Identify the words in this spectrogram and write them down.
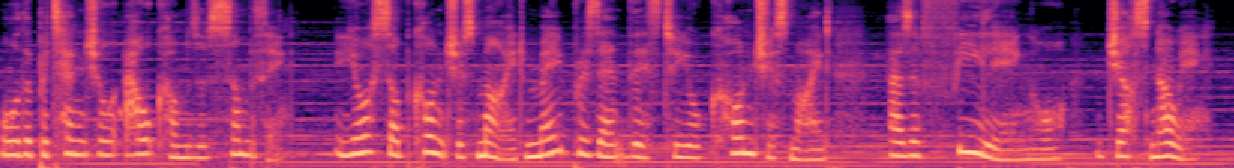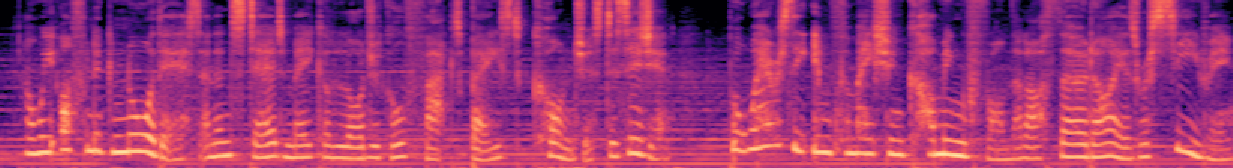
or the potential outcomes of something. Your subconscious mind may present this to your conscious mind as a feeling or just knowing, and we often ignore this and instead make a logical, fact based, conscious decision. But where is the information coming from that our third eye is receiving?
